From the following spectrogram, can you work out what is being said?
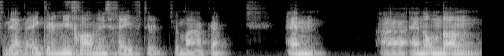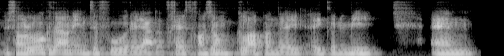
ja, de economie gewoon winstgevend te, maken. En, en om dan zo'n lockdown in te voeren, ja, dat geeft gewoon zo'n klap aan de economie. En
